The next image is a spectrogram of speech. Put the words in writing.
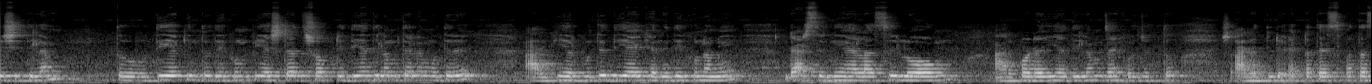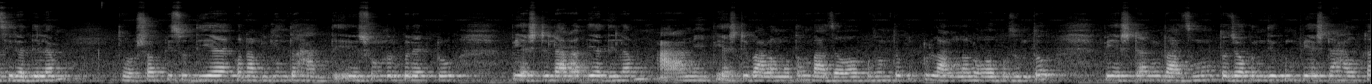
বেশি দিলাম। তো দিয়ে কিন্তু দেখুন, পেঁয়াজটা সবটি দিয়ে দিলাম তেলের মধ্যে। আর ঘিয়ের মধ্যে দিয়ে এখানে দেখুন, আমি দারচিনি, এলাচি, লং আর কড়াইয়া দিলাম, জায়ফলযুক্ত। আর দুটো, একটা তেজপাতা ছিঁড়ে দিলাম। তো সব কিছু দিয়ে এখন আমি কিন্তু হাত দিয়ে সুন্দর করে একটু পেঁয়াজটি লাড়া দিয়ে দিলাম। আর আমি পেঁয়াজটি ভালো মতন ভাজা হওয়া পর্যন্ত, একটু লাল লাল হওয়া পর্যন্ত পেঁয়াজটা আমি ভাজবো। তো যখন দেখুন পেঁয়াজটা হালকা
